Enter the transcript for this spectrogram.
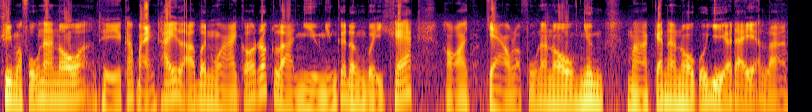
khi mà phủ nano á, thì các bạn thấy là ở bên ngoài có rất là nhiều những cái đơn vị khác họ chào là phủ nano nhưng mà cái nano của gì ở đây á, là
